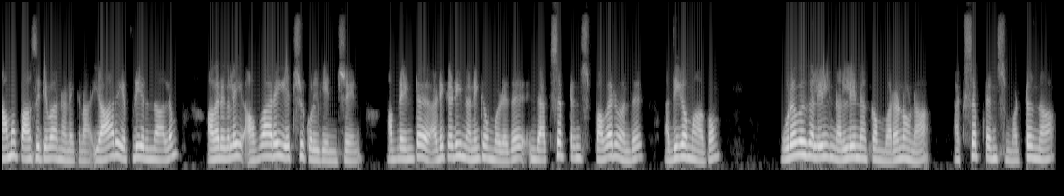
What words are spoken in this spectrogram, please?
நாம் பாசிட்டிவாக நினைக்கலாம். யார் எப்படி இருந்தாலும் அவர்களை அவ்வாறே ஏற்றுக்கொள்கின்றேன் அப்படின்ட்டு அடிக்கடி நினைக்கும் பொழுது இந்த அக்செப்டன்ஸ் பவர் வந்து அதிகமாகும். உறவுகளில் நல்லிணக்கம் வரணும்னா அக்செப்டன்ஸ் மட்டும்தான்.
